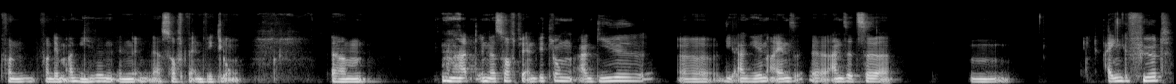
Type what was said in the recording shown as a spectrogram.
von, von dem Agilen in, in der Softwareentwicklung. Ähm, man hat in der Softwareentwicklung agil, äh, die agilen Eins äh, Ansätze mh, eingeführt,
